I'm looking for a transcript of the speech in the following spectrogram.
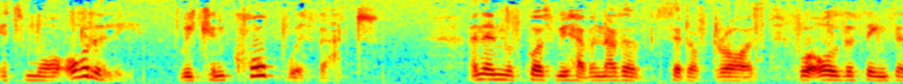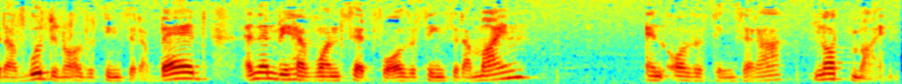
It's more orderly. We can cope with that. And then, of course, we have another set of drawers for all the things that are good and all the things that are bad. And then we have one set for all the things that are mine and all the things that are not mine.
